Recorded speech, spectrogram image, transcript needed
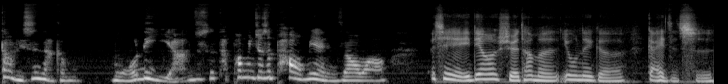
到底是哪个魔力呀？就是它泡面就是泡面，你知道吗？而且也一定要学他们用那个盖子吃。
